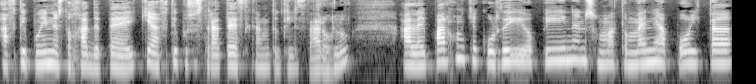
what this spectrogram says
αυτοί που είναι στο ΧΑΝΤΕΠΕ και αυτοί που συστρατεύτηκαν με τον Κιλιστάρογλου, αλλά υπάρχουν και Κουρδοί οι οποίοι είναι ενσωματωμένοι απόλυτα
